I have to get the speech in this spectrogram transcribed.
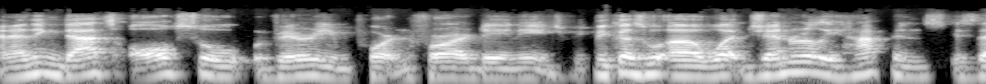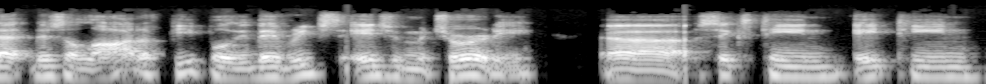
And I think that's also very important for our day and age because uh, what generally happens is that there's a lot of people, they've reached the age of maturity, uh, 16, 18,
